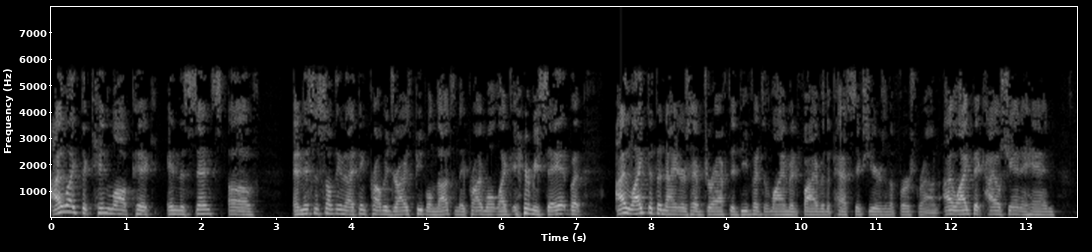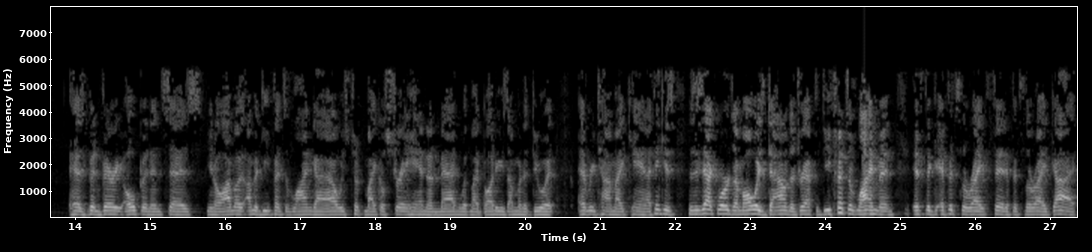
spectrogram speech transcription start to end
I like the Kinlaw pick in the sense of and this is something that I think probably drives people nuts, and they probably won't like to hear me say it, but I like that the Niners have drafted defensive linemen five of the past six years in the first round. I like that Kyle Shanahan has been very open and says, you know, I'm a I'm a defensive line guy. I always took Michael Strahan on Madden with my buddies. I'm going to do it every time I can. I think his his exact words, I'm always down to draft a defensive lineman if the if it's the right fit, if it's the right guy.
